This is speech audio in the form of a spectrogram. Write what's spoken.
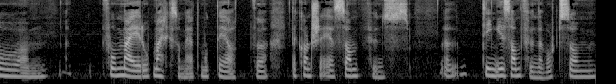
Og um, få mer oppmerksomhet mot det at det kanskje er samfunns... ting i samfunnet vårt som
